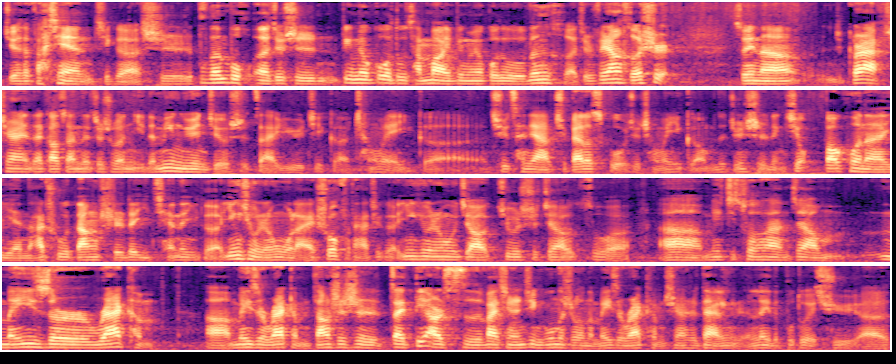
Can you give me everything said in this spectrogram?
觉得发现这个是不温不呃，就是并没有过度残暴，也并没有过度温和，就是非常合适。所以呢，Graf 实际上也在告诉安德，就说你的命运就是在于这个成为一个去参加去 Battle School，去成为一个我们的军事领袖。包括呢，也拿出当时的以前的一个英雄人物来说服他。这个英雄人物叫就是叫做啊，没记错的话叫。Mazer Rackham 啊，Mazer Rackham 当时是在第二次外星人进攻的时候呢，Mazer Rackham 实际上是带领人类的部队去呃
